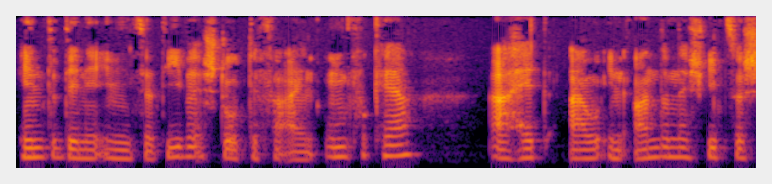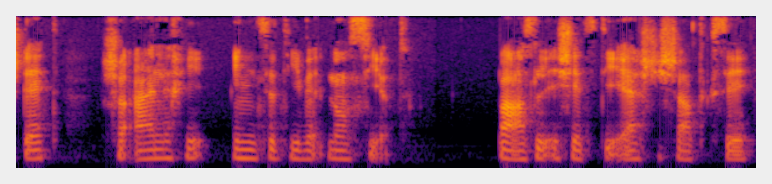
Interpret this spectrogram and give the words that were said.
Hinter den Initiativen steht der Verein Umverkehr. Er hat auch in anderen Schweizer Städten schon ähnliche Initiativen lanciert. Basel ist jetzt die erste Stadt gesehen,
